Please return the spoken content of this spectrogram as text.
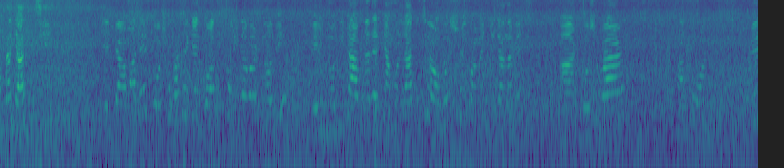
আমরা যাচ্ছি এটা আমাদের গোসবা থেকে গদখালি যাওয়ার নদী এই নদীটা আপনাদের কেমন লাগছে অবশ্যই কমেন্টে জানাবেন আর গোসবার শান্ত অনেক দূরে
